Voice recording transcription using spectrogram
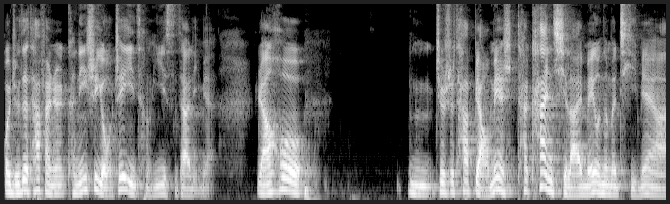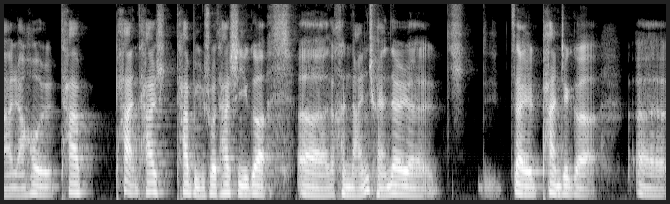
我觉得他反正肯定是有这一层意思在里面。然后，嗯，就是他表面他看起来没有那么体面啊，然后他判他他比如说他是一个呃很男权的人。在判这个呃，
